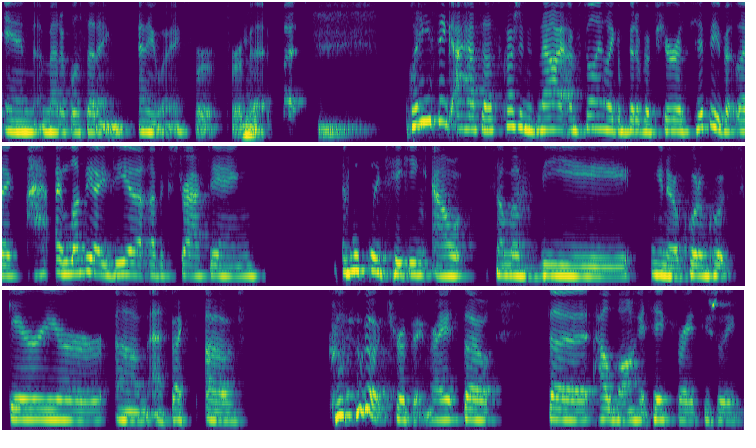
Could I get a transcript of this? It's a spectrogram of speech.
in a medical setting anyway for for a mm. bit. But what do you think i have to ask the question because now i'm feeling like a bit of a purist hippie but like i love the idea of extracting and basically taking out some of the you know quote unquote scarier um, aspects of quote unquote tripping, right? So the how long it takes, right? It's usually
